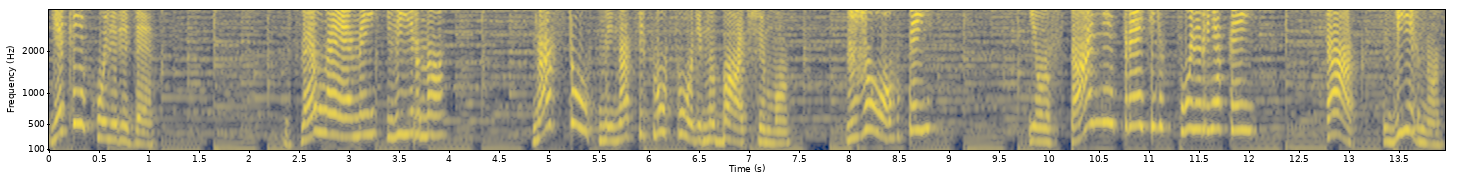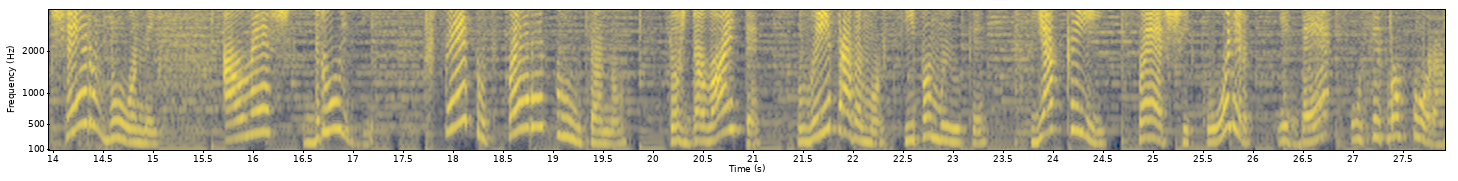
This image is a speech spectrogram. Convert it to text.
який колір іде? Зелений, вірно. Наступний на світлофорі ми бачимо жовтий. І останній третій колір який? Так, вірно, червоний. Але ж, друзі, все тут переплутано. Тож давайте виправимо ці помилки. Який перший колір іде у світлофора?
